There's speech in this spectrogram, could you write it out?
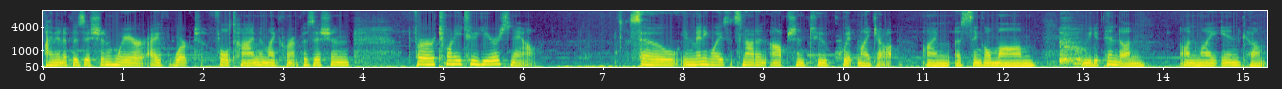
I'm in a position where I've worked full time in my current position for 22 years now. So, in many ways, it's not an option to quit my job. I'm a single mom. We depend on, on my income.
